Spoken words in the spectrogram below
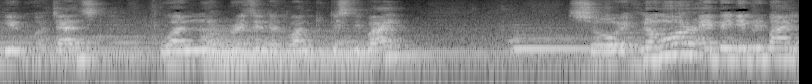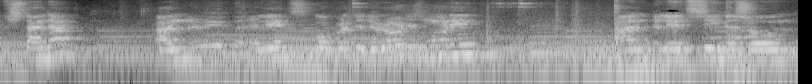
give a chance. One more that want to testify. So, if no more, I beg everybody to stand up. And let's offer to the Lord this morning. And let's sing the song,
